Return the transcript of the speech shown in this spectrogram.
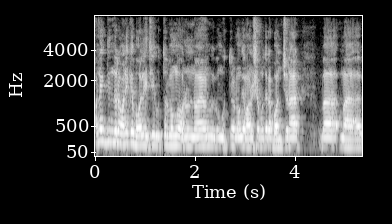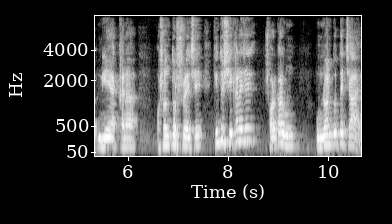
অনেক দিন ধরে অনেকে বলে যে উত্তরবঙ্গ অনুন্নয়ন এবং উত্তরবঙ্গে মানুষের মধ্যে একটা বঞ্চনার বা বা, নিয়ে একখানা অসন্তোষ রয়েছে। কিন্তু সেখানে যে সরকার উন্নয়ন করতে চায়,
